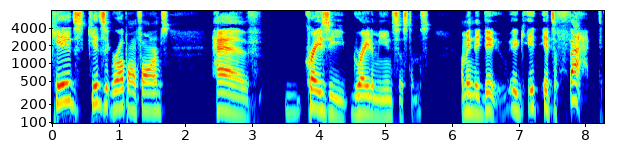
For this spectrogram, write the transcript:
kids kids that grow up on farms have crazy great immune systems. I mean, they do. It, it, it's a fact.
